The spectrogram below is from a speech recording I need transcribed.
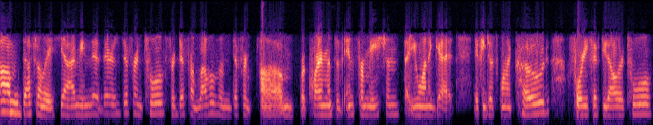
Um, definitely, yeah. I mean, there's different tools for different levels and different um, requirements of information that you want to get. If you just want to code forty, fifty dollar tool,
